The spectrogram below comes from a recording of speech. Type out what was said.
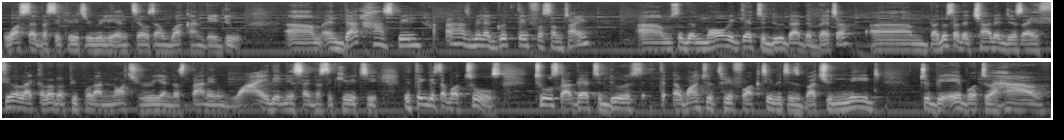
what cybersecurity really entails and what can they do. Um, and that has been that has been a good thing for some time. Um, so the more we get to do that, the better. Um, but those are the challenges. I feel like a lot of people are not really understanding why they need cybersecurity. They think it's about tools. Tools are there to do uh, one, two, three, four activities, but you need to be able to have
